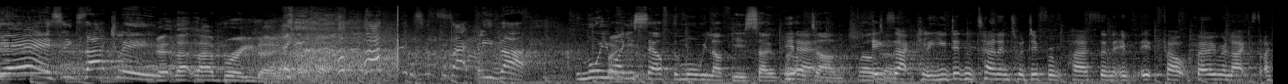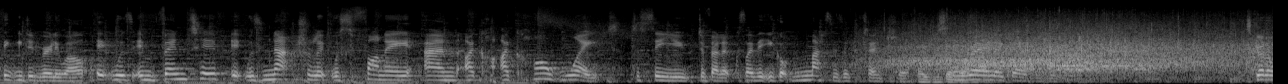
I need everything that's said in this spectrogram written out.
yes, exactly. Get that Lamborghini. it's exactly that. The more you Thank are you. yourself, the more we love you. So well done. Well done. exactly. You didn't turn into a different person. It, it felt very relaxed. I think you did really well. It was inventive, it was natural, it was funny, and I can't, I can't wait to see you develop because I think you've got masses of potential. Thank you so much. Really good. I was going to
